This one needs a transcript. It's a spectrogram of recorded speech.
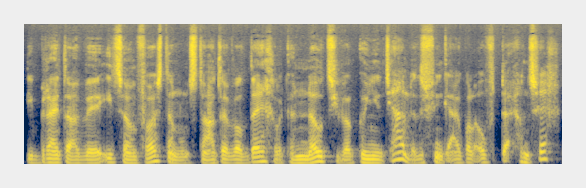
die breidt daar weer iets aan vast. Dan ontstaat er wel degelijk een notie. Waar kun je, ja, dat vind ik eigenlijk wel overtuigend zeg.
